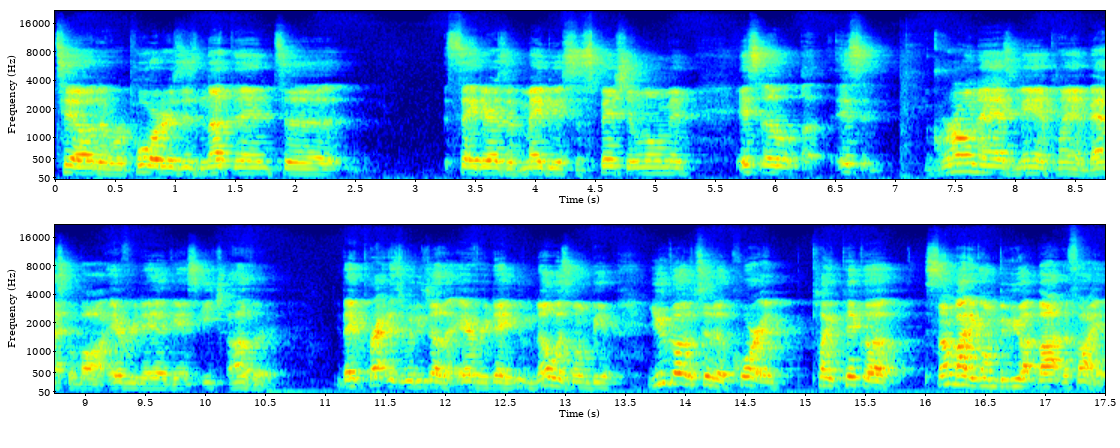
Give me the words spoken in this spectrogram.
tell the reporters. It's nothing to say. There's a maybe a suspension looming. It's a it's grown ass men playing basketball every day against each other. They practice with each other every day. You know it's gonna be. You go to the court and play pickup. Somebody gonna be about to fight.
